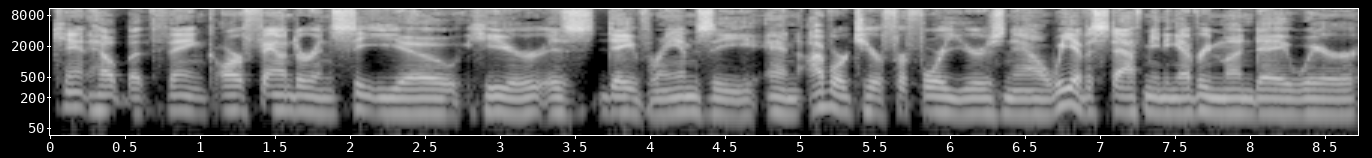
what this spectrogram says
can't help but think our founder and CEO here is Dave Ramsey, and I've worked here for four years now. We have a staff meeting every Monday where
